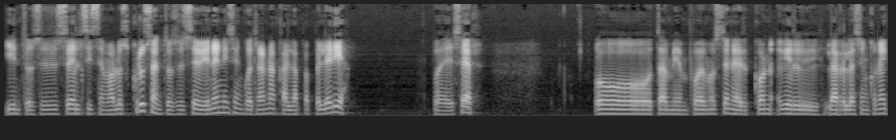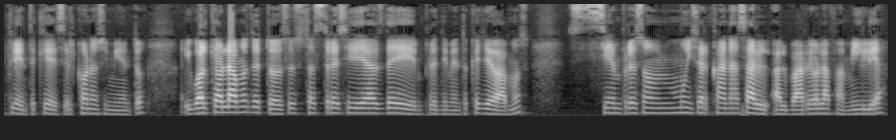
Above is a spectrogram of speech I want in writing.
y entonces el sistema los cruza. Entonces se vienen y se encuentran acá en la papelería. Puede ser. O también podemos tener con la relación con el cliente que es el conocimiento. Igual que hablamos de todas estas tres ideas de emprendimiento que llevamos, siempre son muy cercanas al, al barrio, a la familia,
